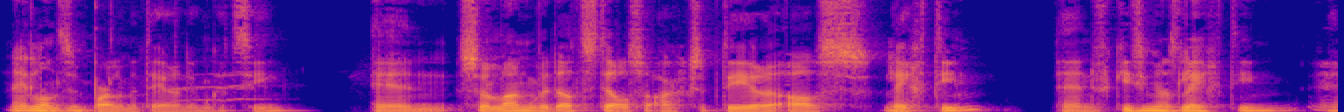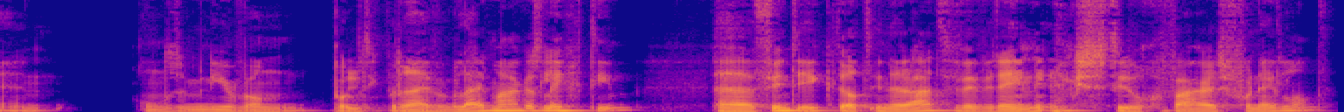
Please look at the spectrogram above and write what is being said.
Nederland is een parlementaire democratie. En zolang we dat stelsel accepteren als legitiem, en verkiezingen als legitiem, en onze manier van politiek bedrijven en beleid maken als legitiem, eh, vind ik dat inderdaad de VVD een existentieel gevaar is voor Nederland.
